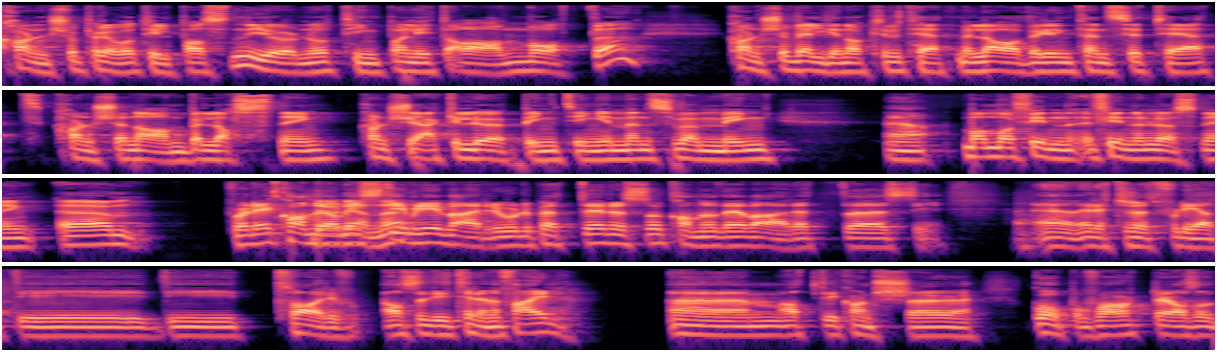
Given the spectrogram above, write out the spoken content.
kanskje prøve å tilpasse den, gjøre noe ting på en litt annen måte. Kanskje velge en aktivitet med lavere intensitet, kanskje en annen belastning. Kanskje er ikke løping tingen, men svømming. Ja. Man må finne, finne en løsning. Um, For det kan jo, det Hvis de blir verre, Ole Petter, så kan jo det være et eh, Rett og slett fordi at de, de, tar, altså de trener feil. Um, At de kanskje går på for hardt. Altså,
